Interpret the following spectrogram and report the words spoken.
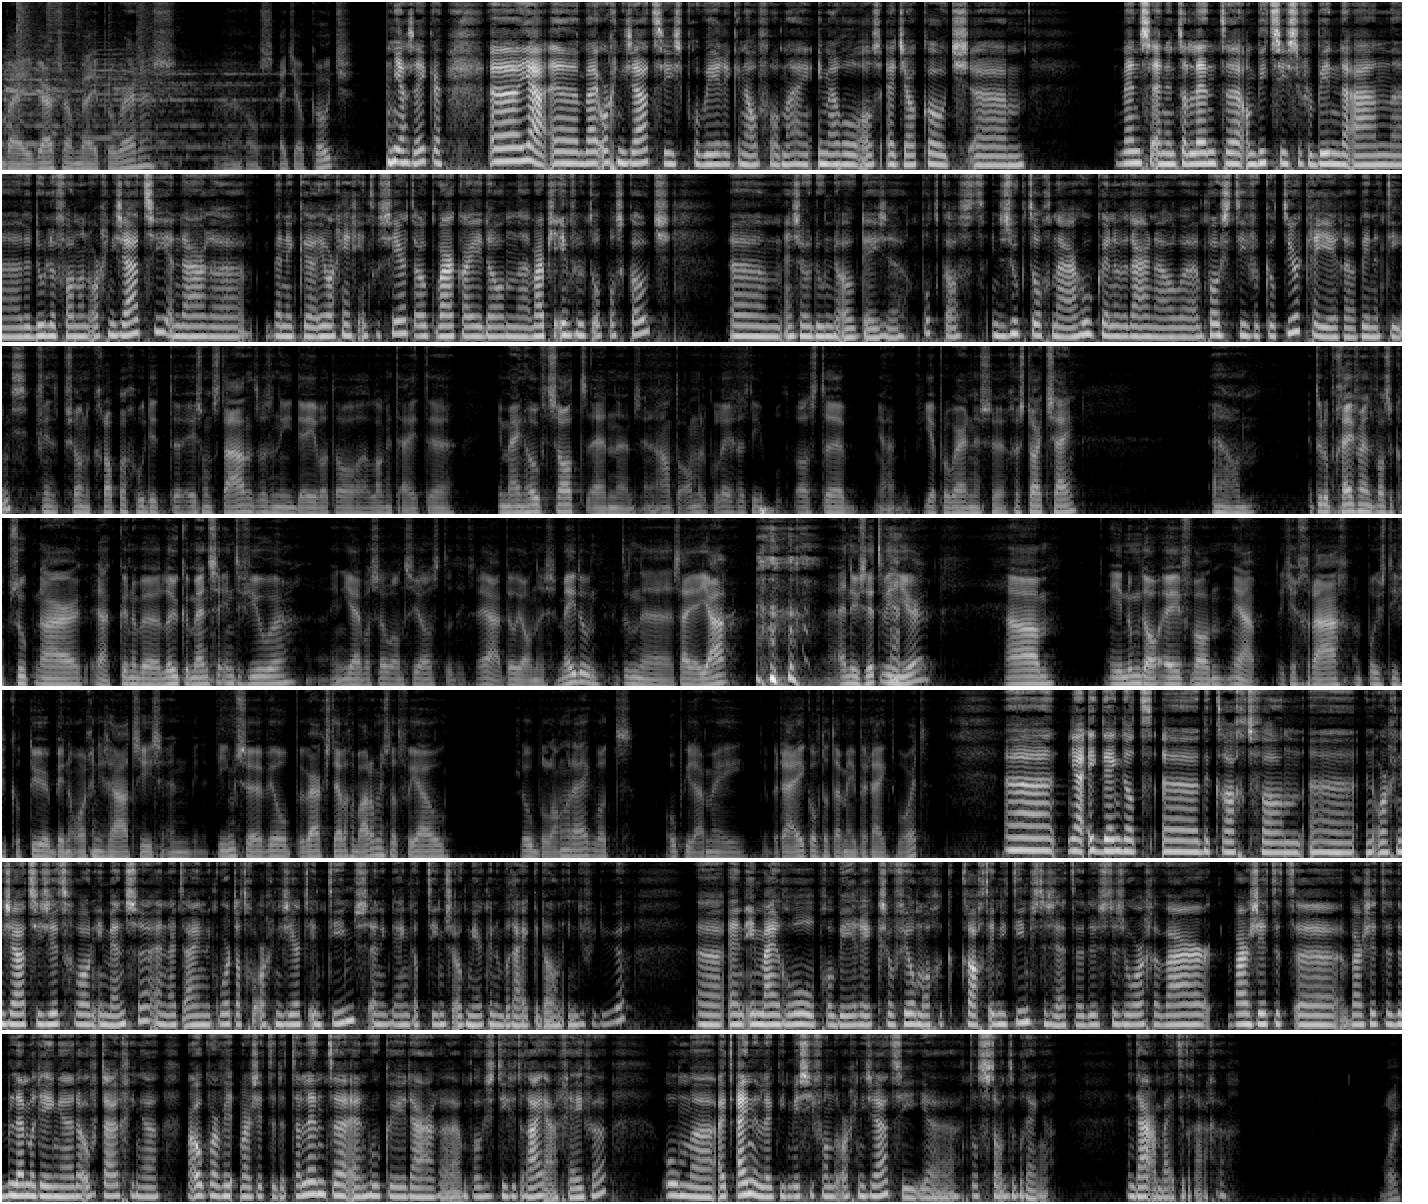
Allebei werkzaam bij ProAwareness uh, als agile coach. Jazeker. Uh, ja, uh, bij organisaties probeer ik in elk geval mijn, in mijn rol als agile coach um, mensen en hun talenten, ambities te verbinden aan de doelen van een organisatie. En daar ben ik heel erg in geïnteresseerd. Ook waar kan je dan, waar heb je invloed op als coach? Um, en zodoende ook deze podcast. In de zoektocht naar hoe kunnen we daar nou uh, een positieve cultuur creëren binnen teams. Ik vind het persoonlijk grappig hoe dit uh, is ontstaan. Het was een idee wat al uh, lange tijd in mijn hoofd zat. En er zijn een aantal andere collega's die een podcast ja, via ProAwareness gestart zijn. Um, en toen op een gegeven moment was ik op zoek naar, ja, kunnen we leuke mensen interviewen? En jij was zo enthousiast dat ik zei, ja, wil je anders meedoen? En toen zei je ja. en nu zitten we hier. Um, en je noemde al even van, ja, dat je graag een positieve cultuur binnen organisaties en binnen teams uh, wil bewerkstelligen. Waarom is dat voor jou zo belangrijk? Wat hoop je daarmee te bereiken of dat daarmee bereikt wordt? Uh, ja, ik denk dat uh, de kracht van een organisatie zit gewoon in mensen. En uiteindelijk wordt dat georganiseerd in teams. En ik denk dat teams ook meer kunnen bereiken dan individuen. En in mijn rol probeer ik zoveel mogelijk kracht in die teams te zetten. Dus te zorgen waar, waar, zit het, waar zitten de belemmeringen, de overtuigingen, maar ook waar, waar zitten de talenten en hoe kun je daar een positieve draai aan geven. Om uiteindelijk die missie van de organisatie tot stand te brengen en daaraan bij te dragen. Mooi.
